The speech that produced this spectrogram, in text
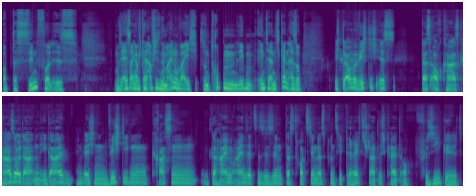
Ob das sinnvoll ist, muss ich ehrlich sagen, habe ich keine abschließende Meinung, weil ich so ein Truppenleben intern nicht kenne. Also ich glaube, wichtig ist, dass auch KSK-Soldaten, egal in welchen wichtigen, krassen, geheimen Einsätzen sie sind, dass trotzdem das Prinzip der Rechtsstaatlichkeit auch für sie gilt.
